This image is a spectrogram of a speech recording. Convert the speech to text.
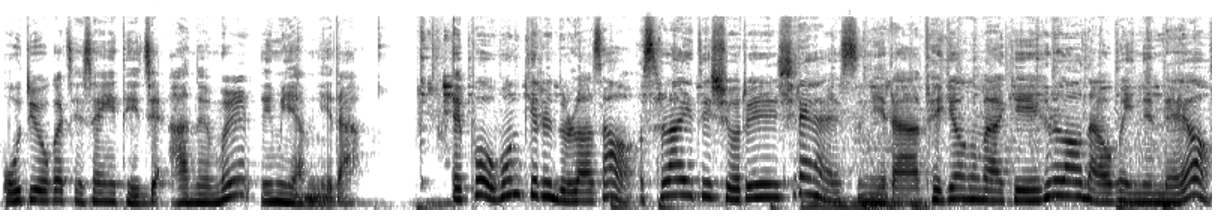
오디오가 재생이 되지 않음을 의미합니다. F5번 키를 눌러서 슬라이드 쇼를 실행하였습니다. 배경음악이 흘러나오고 있는데요.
